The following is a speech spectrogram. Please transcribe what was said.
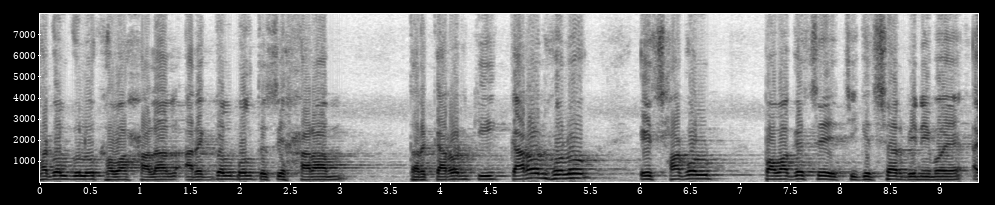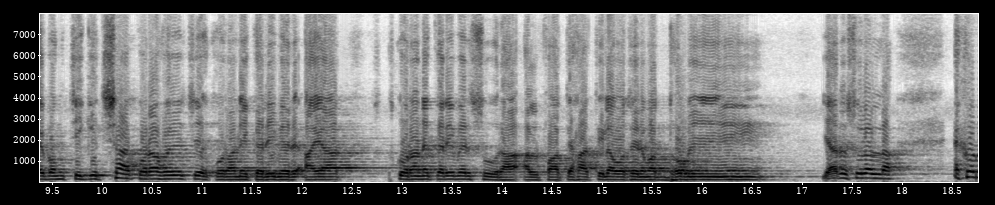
ছাগলগুলো খাওয়া হালাল, আরেক দল বলতেছি হারাম। তার কারণ কি? কারণ হলো, এই ছাগল পাওয়া গেছে চিকিৎসার বিনিময়ে এবং চিকিৎসা করা হয়েছে কোরআনে করিমের আয়াত, কোরআনে করিমের সুরা আল ফাতেহা তিলাওয়াতের মাধ্যমে। ইয়া রাসূলুল্লাহ, এখন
